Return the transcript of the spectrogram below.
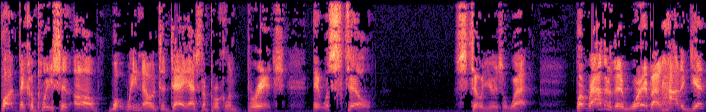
But the completion of what we know today as the Brooklyn Bridge, it was still, still years away. But rather than worry about how to get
